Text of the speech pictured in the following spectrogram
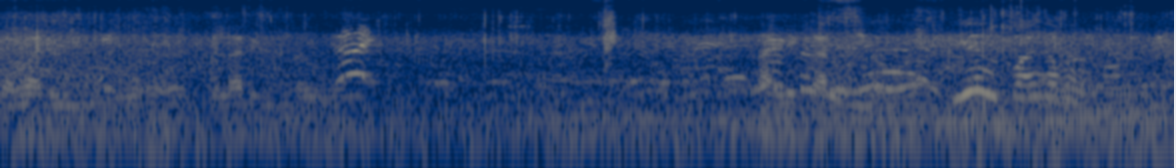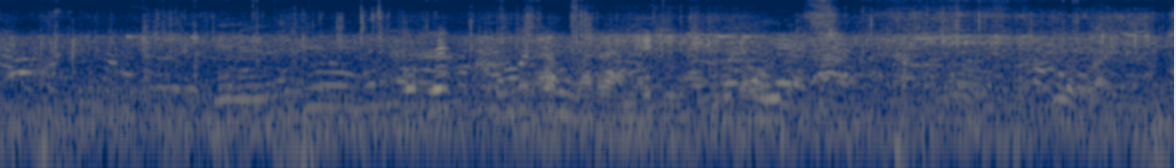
ಜವಾರಿ ಬಂದವು ಕಿಲಾರಿ ಬಂದವು ಹಳ್ಳಿ ಕಾರ್ ಬಂದವು ವ್ಯಾಪಾರ ನಡೀಲಿಕ್ಕೆ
